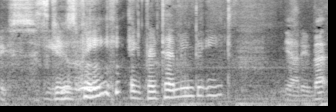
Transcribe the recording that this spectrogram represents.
excuse, "Excuse me, pretending to eat." Yeah, dude, that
